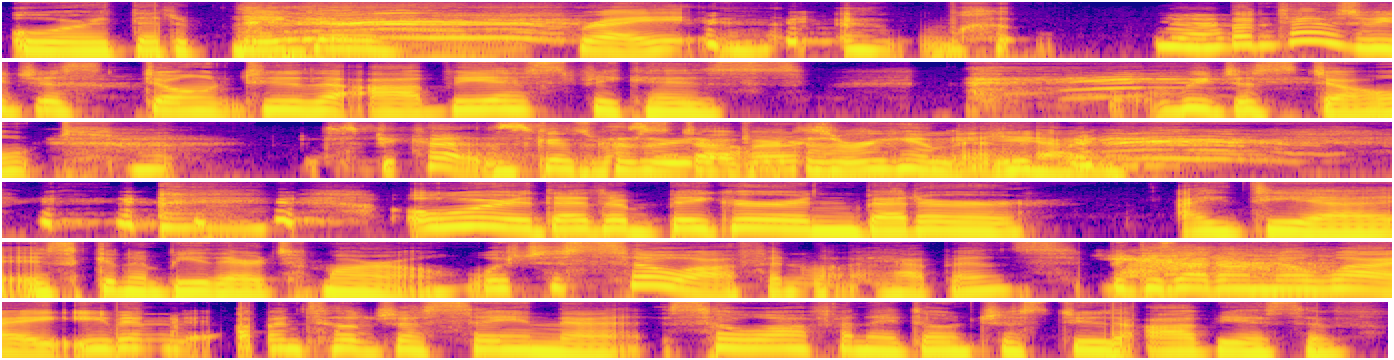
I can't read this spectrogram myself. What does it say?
or that a bigger, right? Yeah. Sometimes we just don't do the obvious because we just don't. Just because. Because we're, we because we're human. Yeah. or that a bigger and better idea is going to be there tomorrow, which is so often what happens because yeah. I don't know why. Even up until just saying that, so often I don't just do the obvious of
